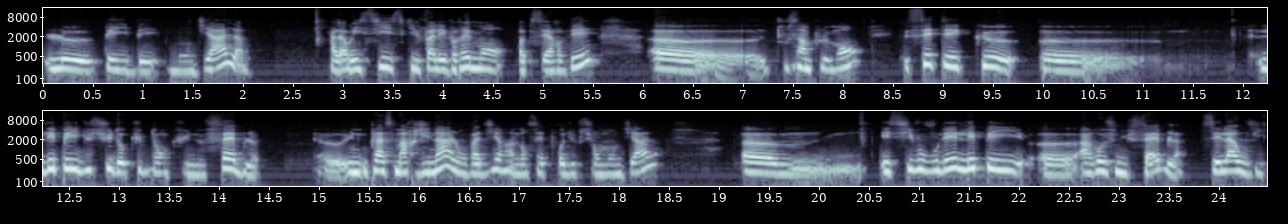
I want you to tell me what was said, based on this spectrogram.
le PIB mondial. Alors ici, ce qu'il fallait vraiment observer, euh, tout simplement, c'était que euh, les pays du Sud occupent donc une faible, euh, une place marginale, on va dire, hein, dans cette production mondiale. Euh, et si vous voulez, les pays euh, à revenus faibles, c'est là où vit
